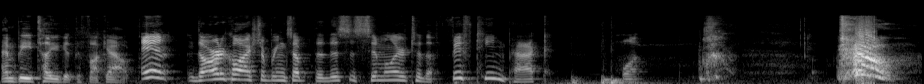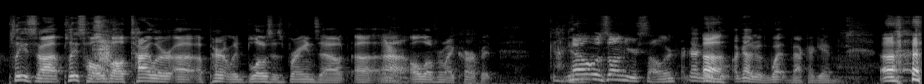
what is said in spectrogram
and b tell you get the fuck out. And the article actually brings up that this is similar to the 15 pack. What? Please, uh, please hold while Tyler uh, apparently blows his brains out uh, uh, Ah. all over my carpet. No, it was on your cellar. I gotta go, with, I gotta go with wet vac again.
